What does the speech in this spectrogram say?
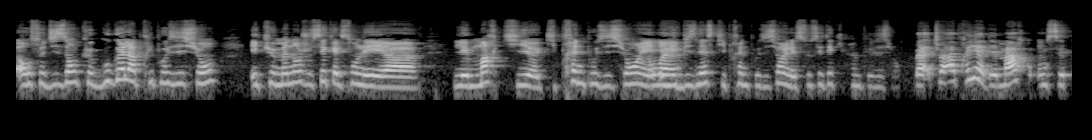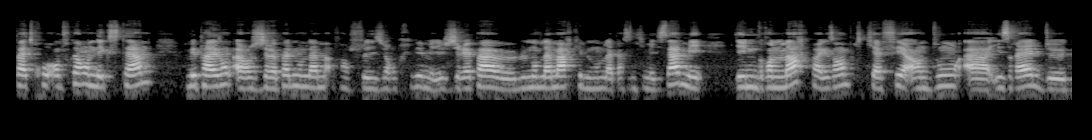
en se disant que Google a pris position et que maintenant, je sais quelles sont les... Euh, les marques qui, qui prennent position et, les business qui prennent position et les sociétés qui prennent position. Bah, tu vois, après, il y a des marques, on sait pas trop, en tout cas en externe, mais par exemple, alors je dirais pas le nom de la marque, enfin je te l'ai dit en privé, mais je dirais pas euh, le nom de la marque et le nom de la personne qui m'a dit ça, mais il y a une grande marque par exemple qui a fait un don à Israël de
